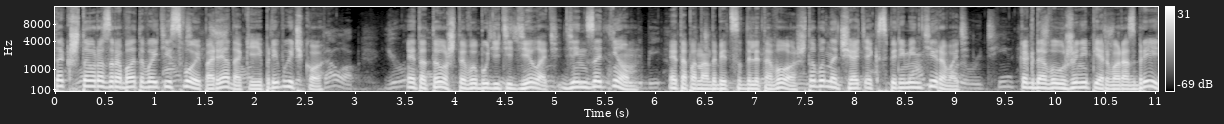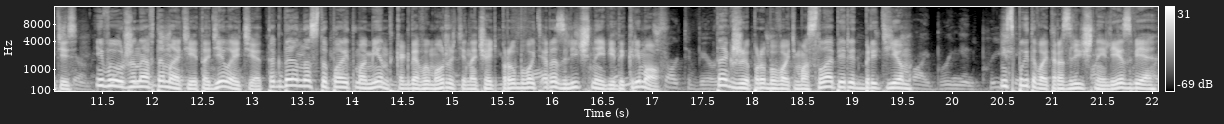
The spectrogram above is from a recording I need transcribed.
Так что разрабатывайте свой порядок и привычку. Это то, что вы будете делать день за днем. Это понадобится для того, чтобы начать экспериментировать. Когда вы уже не первый раз бреетесь, и вы уже на автомате это делаете, тогда наступает момент, когда вы можете начать пробовать различные виды кремов. Также пробовать масла перед бритьем, испытывать различные лезвия.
